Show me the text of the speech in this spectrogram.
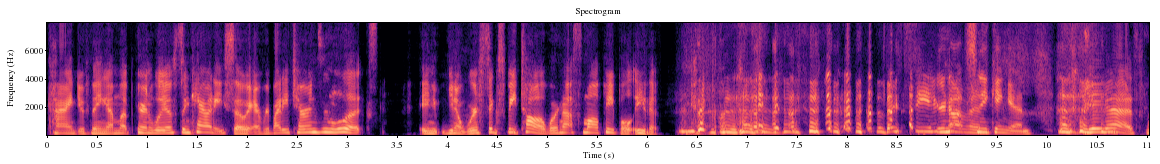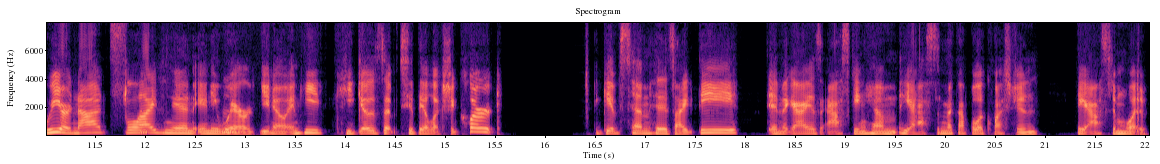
kind of thing. I'm up here in Williamson County, so everybody turns and looks. And you know, we're six feet tall. We're not small people either. they see You're not sneaking in. yes, we are not sliding in anywhere, you know. And he he goes up to the election clerk, gives him his ID, and the guy is asking him. He asked him a couple of questions. He asked him what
